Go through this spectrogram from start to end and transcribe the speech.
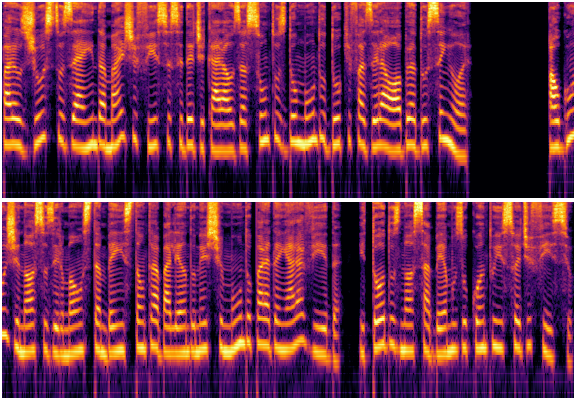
Para os justos é ainda mais difícil se dedicar aos assuntos do mundo do que fazer a obra do Senhor. Alguns de nossos irmãos também estão trabalhando neste mundo para ganhar a vida, e todos nós sabemos o quanto isso é difícil.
